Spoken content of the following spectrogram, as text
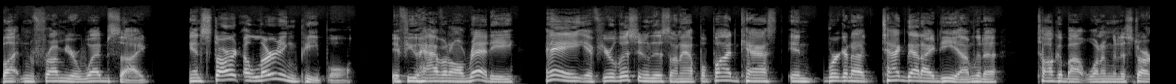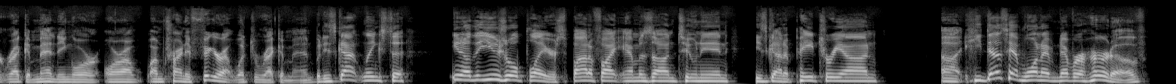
button from your website and start alerting people if you haven't already. Hey, if you're listening to this on Apple Podcast, and we're gonna tag that idea, I'm gonna talk about what I'm gonna start recommending, or or I'm, I'm trying to figure out what to recommend. But he's got links to, you know, the usual players: Spotify, Amazon, TuneIn. He's got a Patreon. Uh, he does have one I've never heard of,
